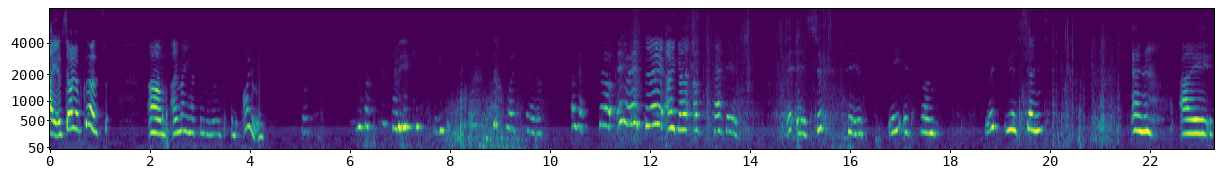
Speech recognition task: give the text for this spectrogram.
Hi, I'm sorry up close. Um, I might have to move an ornament. so you can see so much better. Okay, so anyways, today I got a package. It is shipped to me. It's from Red Scent. And I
